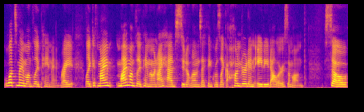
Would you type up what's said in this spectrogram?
what's my monthly payment right? Like if my my monthly payment when i had student loans i think was like $180 a month. So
